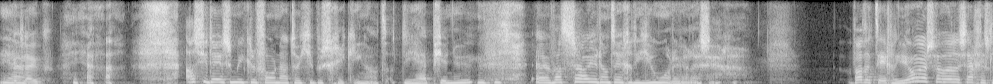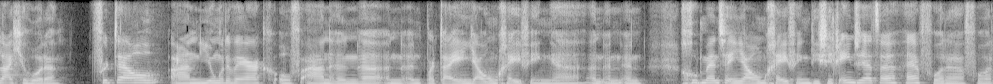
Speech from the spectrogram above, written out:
Vind ik leuk. Ja. Als je deze microfoon nou tot je beschikking had, die heb je nu. Eh, wat zou je dan tegen die jongeren willen zeggen? Wat ik tegen de jongeren zou willen zeggen is laat je horen. Vertel aan jongerenwerk of aan een, eh, een, een partij in jouw omgeving, eh, een, een, een groep mensen in jouw omgeving die zich inzetten hè, voor, voor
